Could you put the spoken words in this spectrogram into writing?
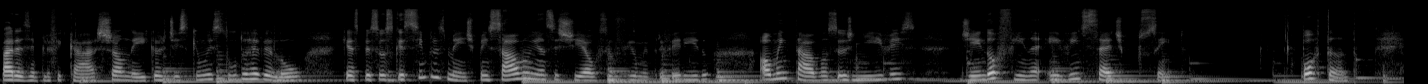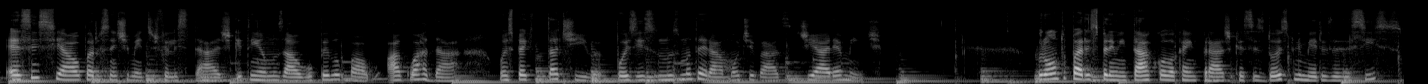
Para exemplificar, Shawnnaker diz que um estudo revelou que as pessoas que simplesmente pensavam em assistir ao seu filme preferido aumentavam seus níveis de endorfina em 27%. Portanto, é essencial para o sentimento de felicidade que tenhamos algo pelo qual aguardar com expectativa, pois isso nos manterá motivados diariamente. Pronto para experimentar colocar em prática esses dois primeiros exercícios?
